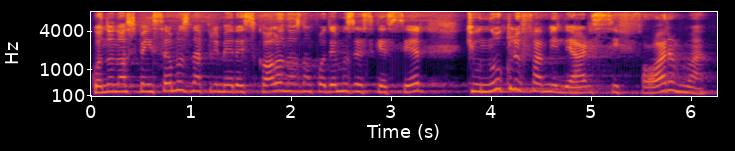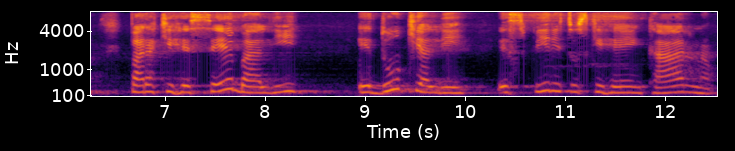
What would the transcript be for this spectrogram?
Quando nós pensamos na primeira escola, nós não podemos esquecer que o núcleo familiar se forma para que receba ali, eduque ali, espíritos que reencarnam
